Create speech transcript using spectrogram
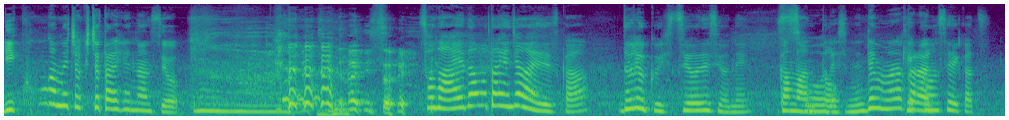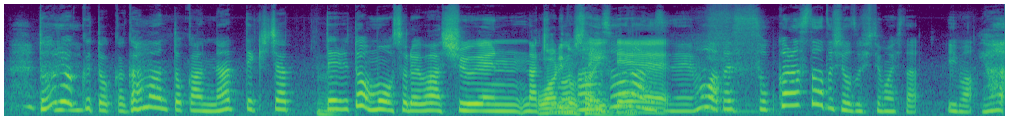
離婚がめちゃくちゃ大変なんですよ。その間も大変じゃないですか？努力必要ですよね。我慢と。そうですね。でもだから結婚生活。努力とか我慢とかになってきちゃってると、うん、もうそれは終焉な気もしていて。そうなんですね。もう私そこからスタートしようとしてました。今。いや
